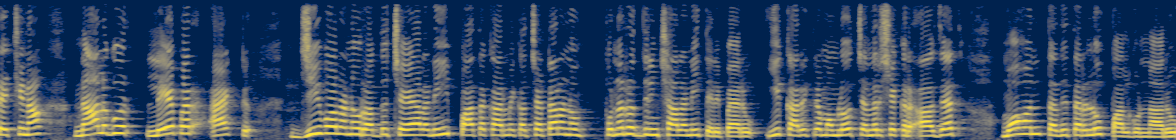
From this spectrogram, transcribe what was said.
తెచ్చిన నాలుగు లేబర్ యాక్ట్ జీవోలను రద్దు చేయాలని పాత కార్మిక చట్టాలను పునరుద్ధరించాలని తెలిపారు. ఈ కార్యక్రమంలో చంద్రశేఖర్ ఆజాద్ మోహన్ తదితరులు పాల్గొన్నారు.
